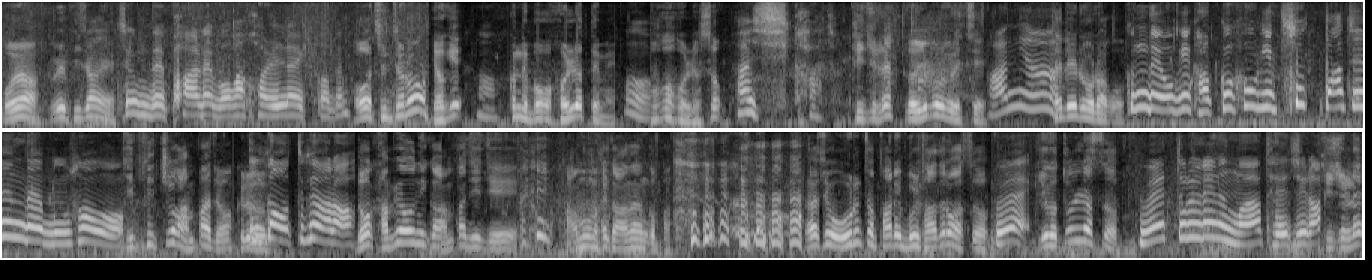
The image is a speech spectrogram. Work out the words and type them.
뭐야? 왜 비장해? 지금 내 발에 뭐가 걸려 있거든? 어 진짜로? 여기? 어. 근데 뭐가 걸렸다며? 어. 뭐가 걸렸어? 아이씨 가져. 뒤질래? 너 일부러 그랬지? 아니야. 데리러 오라고. 근데 여기 가끔 흙이 푹 빠지는데 무서워. 깊이 쭉 안 빠져. 그리고 네가 어떻게 알아? 너 가벼우니까 안 빠지지. 아무 말도 안 하는 거봐나 지금 오른쪽 발에 물 다 들어왔어 왜? 이거 뚫렸어 왜 뚫리는 거야 돼지라? 뒤질래?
